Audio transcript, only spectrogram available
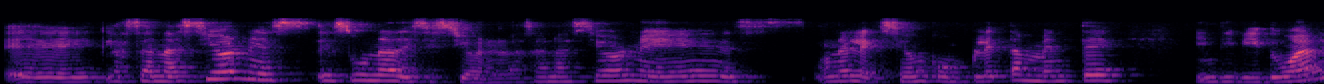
eh, la sanación es, es una decisión, la sanación es una elección completamente individual,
